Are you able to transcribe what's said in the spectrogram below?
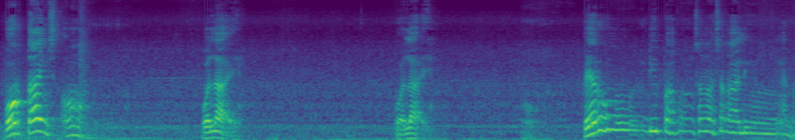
Four times. Oh. Wala eh. Wala eh. Oh. Pero hindi pa kung sakasakaling ano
